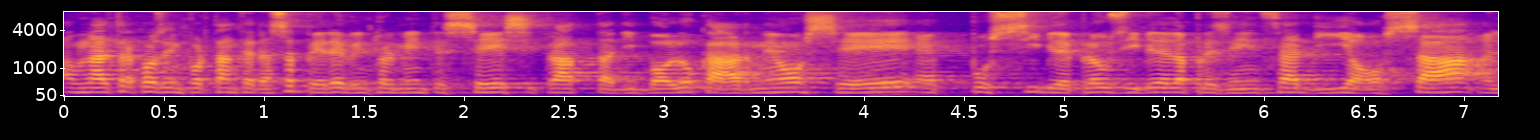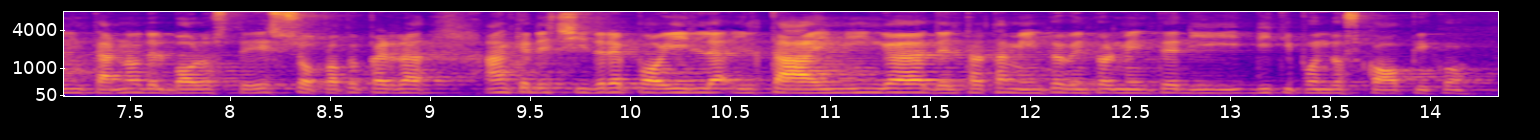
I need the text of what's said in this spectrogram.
Un'altra cosa importante da sapere eventualmente se si tratta di bollo carneo, se è possibile, plausibile la presenza di ossa all'interno del bollo stesso, proprio per anche decidere poi il, il timing del trattamento eventualmente di, di, tipo endoscopico.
